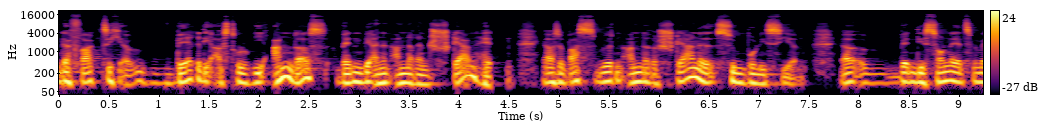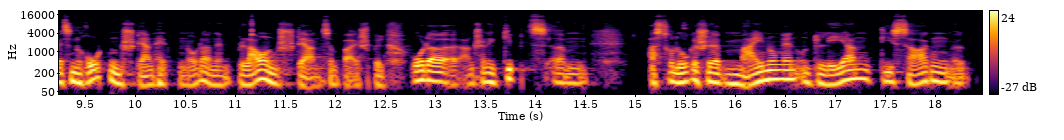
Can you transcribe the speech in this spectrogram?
Und er fragt sich, äh, wäre die Astrologie anders, wenn wir einen anderen Stern hätten? Ja, also was würden andere Sterne symbolisieren? Ja, wenn die Sonne jetzt, wenn wir jetzt einen roten Stern hätten oder einen blauen Stern zum Beispiel. Oder äh, anscheinend gibt's ähm, astrologische Meinungen und Lehren, die sagen, äh,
